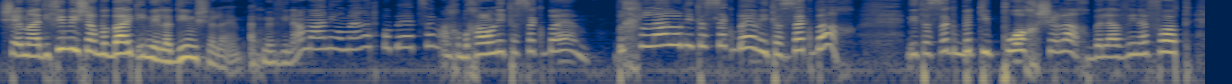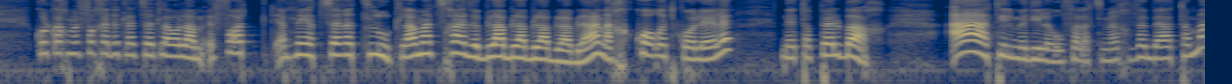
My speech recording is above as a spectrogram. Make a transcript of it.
שהם מעדיפים להישאר בבית עם ילדים שלהם. את מבינה מה אני אומרת פה בעצם? אנחנו בכלל לא נתעסק בהם. בכלל לא נתעסק בהם, נתעסק בך. נתעסק בטיפוח שלך, בלהבין איפה את כל כך מפחדת לצאת לעולם, איפה את, את מייצרת תלות, למה את צריכה את זה בלה בלה בלה בלה בלה, נחקור את כל אלה, נטפל בך. את תלמדי לעוף על עצמך, ובהתאמה,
